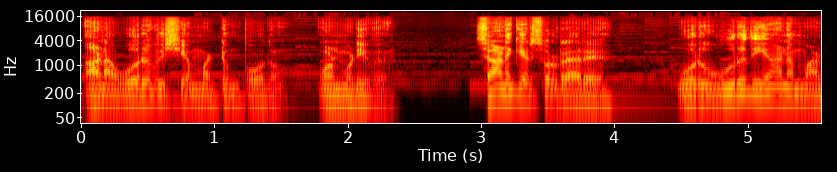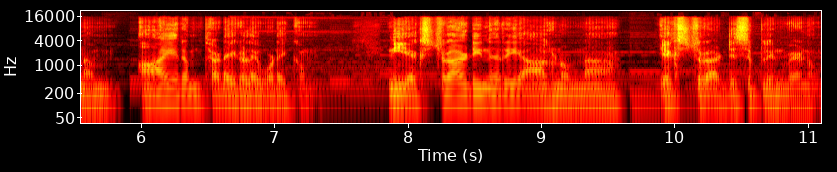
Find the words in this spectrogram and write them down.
ஆனா ஒரு விஷயம் மட்டும் போதும். உன் முடிவு. சாணக்கியர் சொல்றாரு ஒரு உறுதியான மனம் ஆயிரம் தடைகளை உடைக்கும். நீ எக்ஸ்ட்ராடினரி ஆகணும்னா எக்ஸ்ட்ரா டிசிப்ளின் வேணும்.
